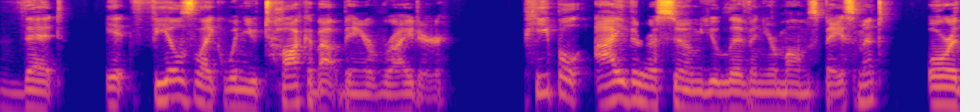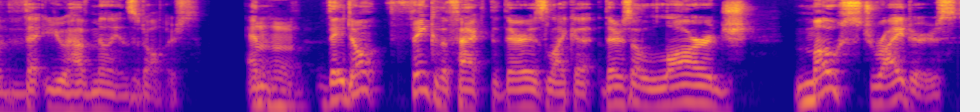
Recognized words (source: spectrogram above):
that it feels like when you talk about being a writer, people either assume you live in your mom's basement or that you have millions of dollars. And mm-hmm. they don't think of the fact that there is like a there's a large most writers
